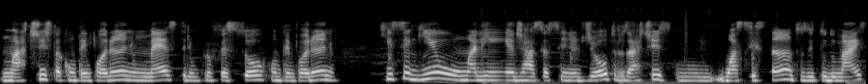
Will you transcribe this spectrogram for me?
um, artista contemporâneo, um mestre, um professor contemporâneo, que seguiu uma linha de raciocínio de outros artistas, como Moacir Santos e tudo mais.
